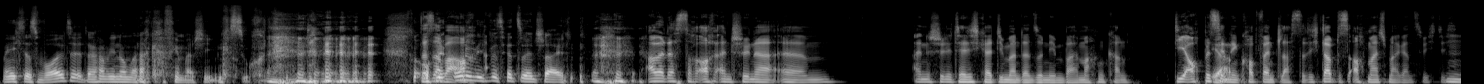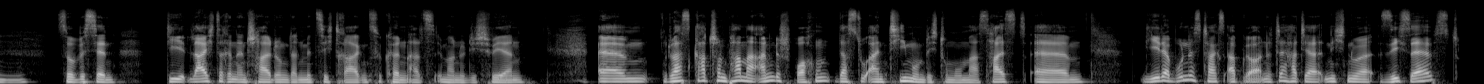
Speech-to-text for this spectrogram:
wenn ich das wollte, dann habe ich nochmal nach Kaffeemaschinen gesucht. das ohne, aber auch, ohne mich bisher zu entscheiden. aber das ist doch auch ein schöner, ähm, eine schöne Tätigkeit, die man dann so nebenbei machen kann. Die auch ein bisschen Ja. den Kopf entlastet. Ich glaube, das ist auch manchmal ganz wichtig. Mhm. so ein bisschen die leichteren Entscheidungen dann mit sich tragen zu können, als immer nur die schweren. Ähm, du hast gerade schon ein paar Mal angesprochen, dass du ein Team um dich drumherum hast. Heißt, ähm, jeder Bundestagsabgeordnete hat ja nicht nur sich selbst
